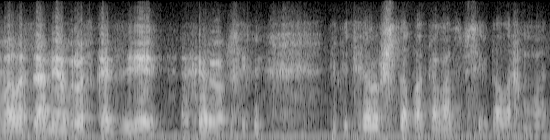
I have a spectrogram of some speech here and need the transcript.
Волосами оброс как зверь, а хороший. Так ведь хорошая собака, надо всегда лохмат.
